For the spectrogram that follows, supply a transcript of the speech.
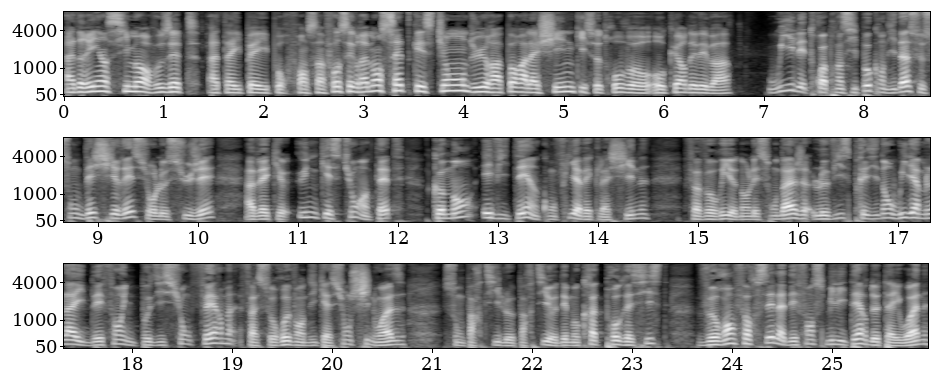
Adrien Simor, vous êtes à Taipei pour France Info. C'est vraiment cette question du rapport à la Chine qui se trouve au, cœur des débats. Oui, les trois principaux candidats se sont déchirés sur le sujet avec une question en tête, Comment éviter un conflit avec la Chine? Favori dans les sondages, le vice-président William Lai défend une position ferme face aux revendications chinoises. Son parti, le Parti démocrate progressiste, veut renforcer la défense militaire de Taïwan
